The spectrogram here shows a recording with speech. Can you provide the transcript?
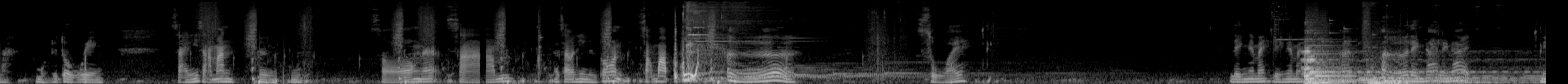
มาหมุนด้วยตัวกูเอง สายนี้สามอันหนึ่งสองและสามและสามอันทีหนึ่งก้อนสามบับ เออ สวยเล็งได้ไหมเล็งได้ไหมเออเออเล็งได้เล็งได้ มี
